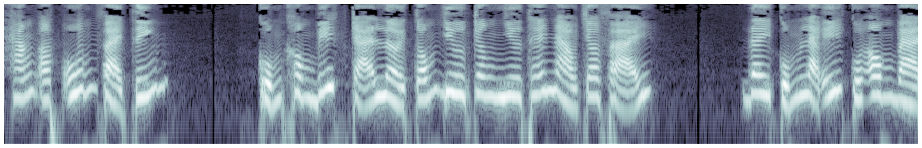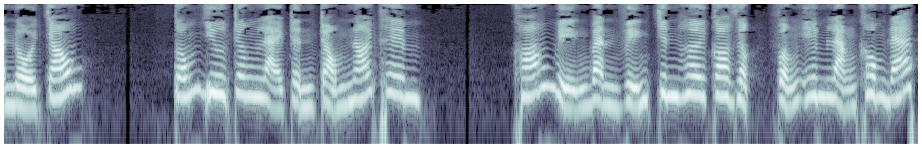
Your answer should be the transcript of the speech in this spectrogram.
Hắn ấp uống vài tiếng. Cũng không biết trả lời Tống Dư Trân như thế nào cho phải. Đây cũng là ý của ông bà nội cháu. Tống Dư Trân lại trịnh trọng nói thêm. Khó miệng Bành Viễn Chinh hơi co giật, vẫn im lặng không đáp.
